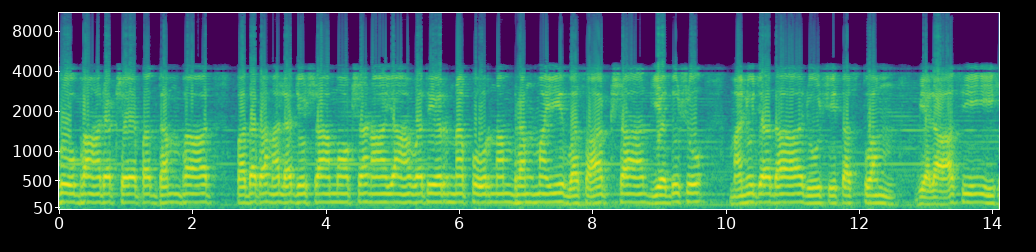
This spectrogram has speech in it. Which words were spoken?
भूभारक्षेपदम्भात् पदकमलजुषा मोक्षणायावतीर्णपूर्णं ब्रह्मैव साक्षाद्यदुषु मनुजदारुषितस्त्वं व्यलासीः।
